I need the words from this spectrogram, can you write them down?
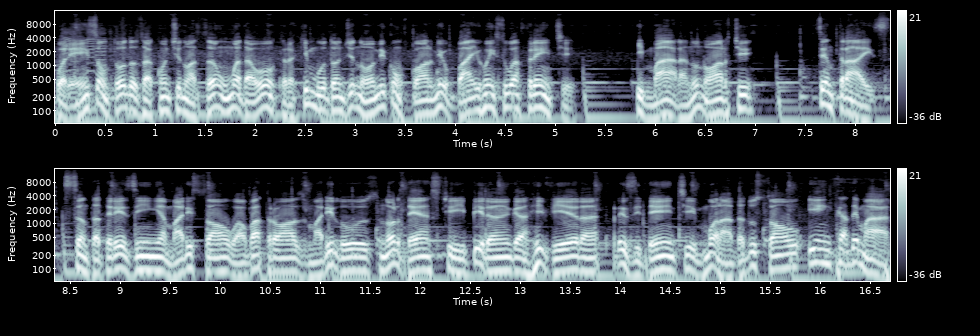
Porém, são todas a continuação uma da outra, que mudam de nome conforme o bairro em sua frente. Imara, no norte, Centrais, Santa Terezinha, Marisol, Albatroz, Mariluz, Nordeste, Ipiranga, Riviera, Presidente, Morada do Sol e Encademar.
